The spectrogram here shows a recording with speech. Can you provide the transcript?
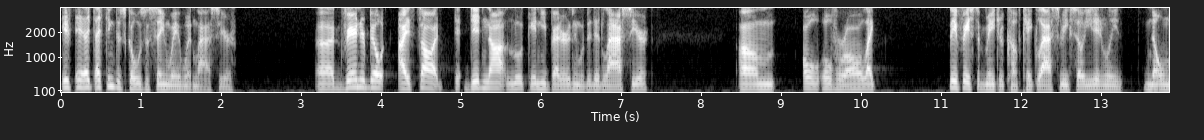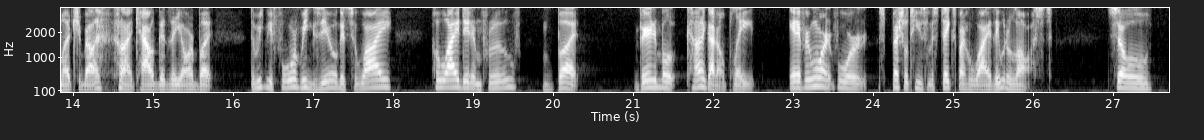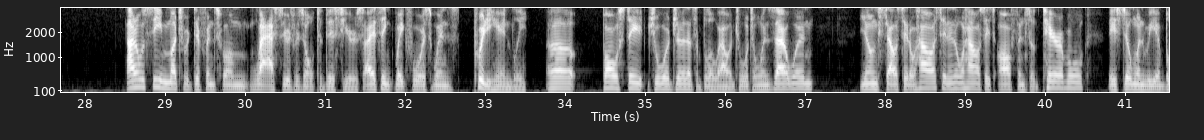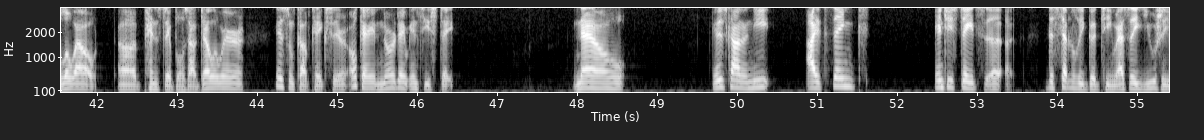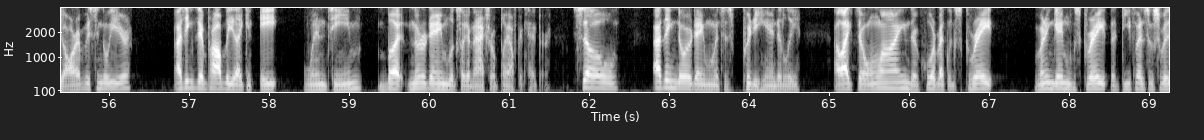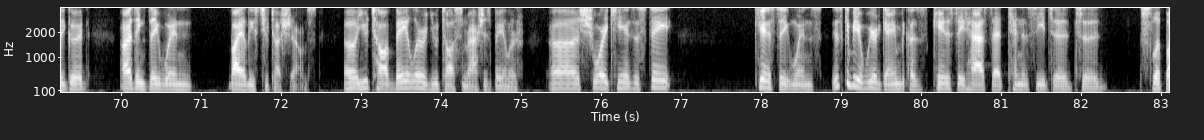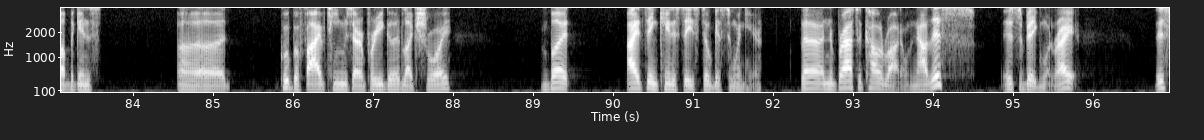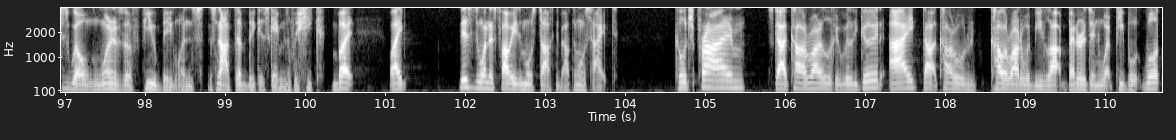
it, it, I think this goes the same way it went last year. Uh, Vanderbilt, I thought, did not look any better than what they did last year. Um, overall, like they faced a major cupcake last week, so you didn't really know much about like how good they are. But the week before, week zero against Hawaii, Hawaii did improve, but Vanderbilt kind of got outplayed. And if it weren't for special teams mistakes by Hawaii, they would have lost. So I don't see much of a difference from last year's result to this year's. I think Wake Forest wins pretty handily. Uh, Ball State, Georgia, that's a blowout. Georgia wins that one. Youngstown State, Ohio State, and Ohio State's offense looked terrible. They still win via blowout. Uh, Penn State blows out Delaware. There's some cupcakes here. Okay, Notre Dame, NC State. Now, it's kind of neat. I think NC State's a deceptively good team, as they usually are every single year. I think they're probably like an eight win team, but Notre Dame looks like an actual playoff contender. So I think Notre Dame wins this pretty handily. I like their line. Their quarterback looks great. Running game looks great. The defense looks really good. I think they win by at least two touchdowns. Uh, Utah Baylor. Utah smashes Baylor. Uh, Troy Kansas State. Kansas State wins. This could be a weird game because Kansas State has that tendency to to slip up against uh, a group of five teams that are pretty good, like Troy. But I think Kansas State still gets to win here. Uh, Nebraska, Colorado. Now this is the big one, right? This is, well, one of the few big ones. It's not the biggest game of the week, but like, this is the one that's probably the most talked about, the most hyped. Coach Prime, Scott Colorado looking really good. I thought Colorado, would be a lot better than what people, well,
